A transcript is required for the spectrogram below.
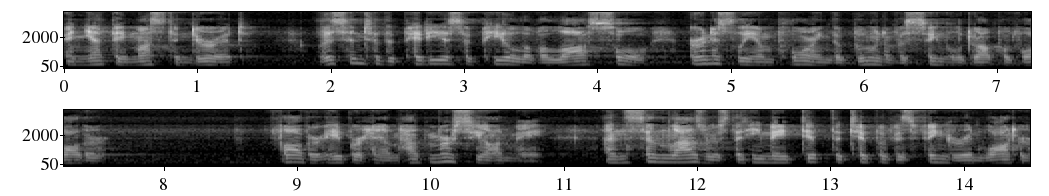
and yet they must endure it. Listen to the piteous appeal of a lost soul earnestly imploring the boon of a single drop of water. Father Abraham, have mercy on me, and send Lazarus that he may dip the tip of his finger in water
